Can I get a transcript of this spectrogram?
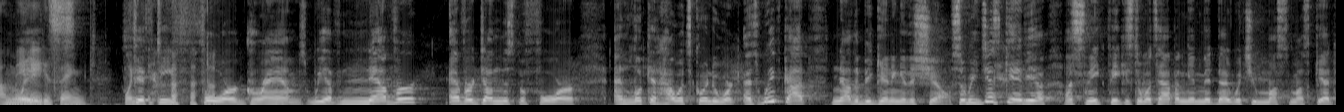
Amazing. weights. When- 54 grams. We have never ever done this before. And look at how it's going to work. As we've got now the beginning of the show. So we just gave you a sneak peek as to what's happening at midnight, which you must, must get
